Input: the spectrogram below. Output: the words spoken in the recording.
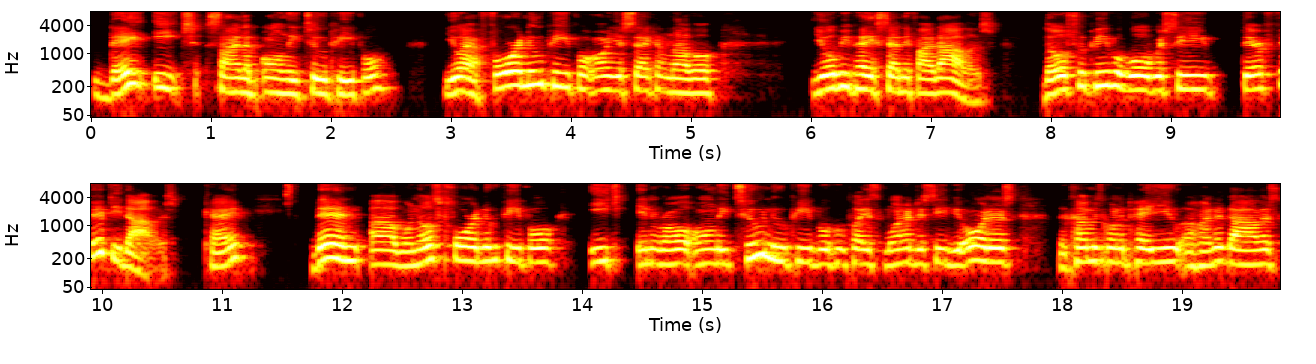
they each sign up only two people. You'll have four new people on your second level. You'll be paid $75. Those two people will receive their $50. Okay. Then uh, when those four new people each enroll only two new people who place 100 CV orders, the company's going to pay you $100.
